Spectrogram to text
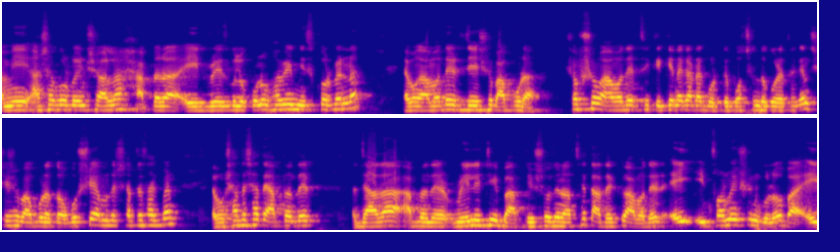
আমি আশা করব ইনশাআল্লাহ আপনারা এই ড্রেসগুলো কোনোভাবেই মিস করবেন না। এবং আমাদের যেসব আপুরা সবসময় আমাদের থেকে কেনাকাটা করতে পছন্দ করে থাকেন, সেসব আপুরা তো অবশ্যই আমাদের সাথে থাকবেন। এবং সাথে সাথে আপনাদের যারা আপনাদের রিলেটিভ বা আত্মীয় স্বজন আছে তাদেরকে আমাদের এই ইনফরমেশনগুলো বা এই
